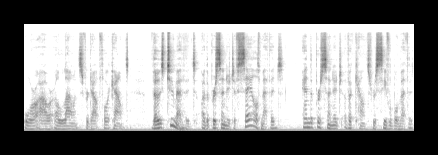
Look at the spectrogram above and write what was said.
or our allowance for doubtful accounts. Those two methods are the percentage of sales methods and the percentage of accounts receivable method.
